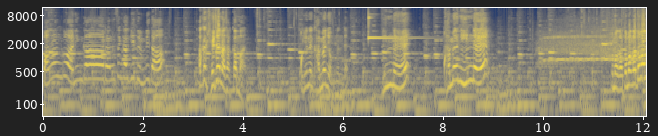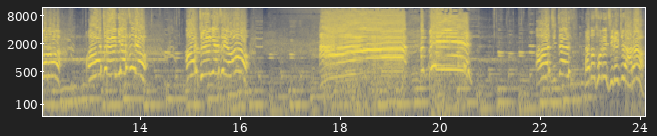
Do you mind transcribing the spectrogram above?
망한 거 아닌가라는 생각이 듭니다. 아까 걔잖아 잠깐만. 얘는 가면이 없는데? 있네? 가면이 있네? 도망가 도망가 도망가 도망가! 아 조용히 하세요 아 조용히 하세요 아 삐! 아 진짜 나도 소리 지를 줄 알아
